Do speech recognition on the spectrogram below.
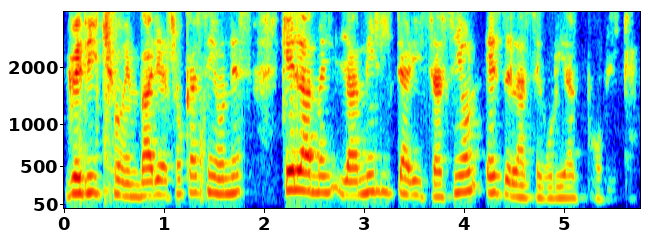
yo he dicho en varias ocasiones que la, militarización es de la seguridad pública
